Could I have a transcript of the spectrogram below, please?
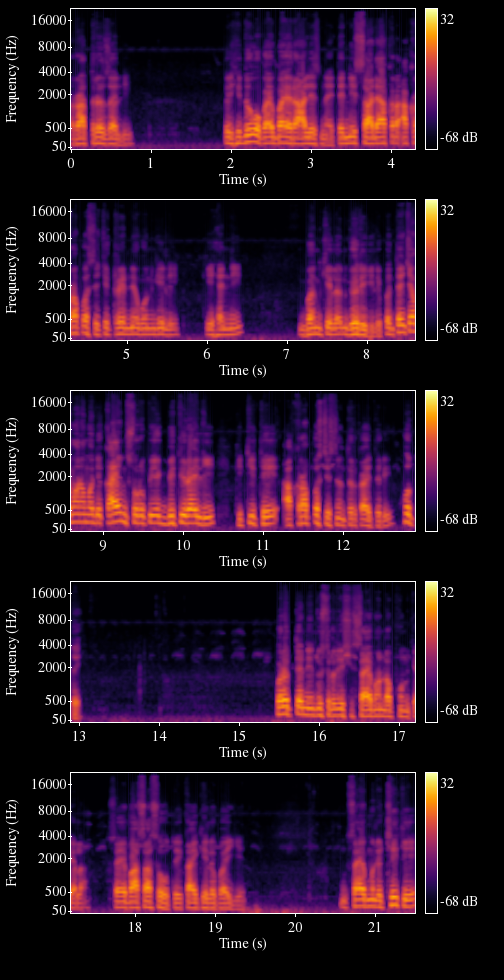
रात्र झाली. तर ही दोघं काय बाहेर आलेच नाही. त्यांनी साडे अकरा अकरा पस्तीची ट्रेन निघून गेली की ह्यांनी बंद केलं आणि घरी गेली. पण त्यांच्या मनामध्ये कायमस्वरूपी एक भीती राहिली की तिथे अकरा पस्तीस नंतर काहीतरी होतंय. परत त्यांनी दुसऱ्या दिवशी साहेबांना फोन केला. साहेब असं असं आहे काय केलं पाहिजे? मग साहेब म्हणले ठीक आहे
